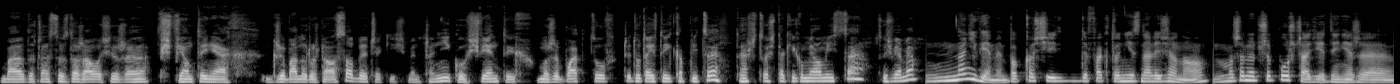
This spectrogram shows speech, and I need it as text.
bardzo często zdarzało się, że w świątyniach grzebano różne osoby, czy jakichś męczenników, świętych, może władców. Czy tutaj w tej kaplicy też coś takiego miało miejsce? Coś wiemy? No nie wiemy, bo kości de facto nie znaleziono. Możemy przypuszczać jedynie, że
